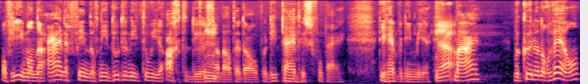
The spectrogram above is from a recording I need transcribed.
Of je iemand nou aardig vindt of niet, doet er niet toe. Je achterdeur staat altijd open. Die tijd is voorbij. Die hebben we niet meer. Maar we kunnen nog wel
